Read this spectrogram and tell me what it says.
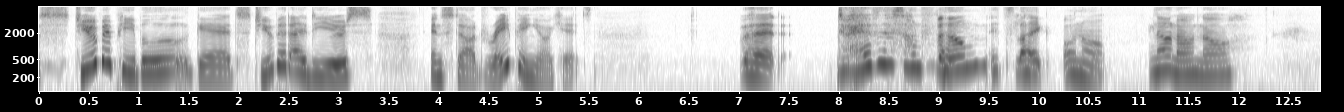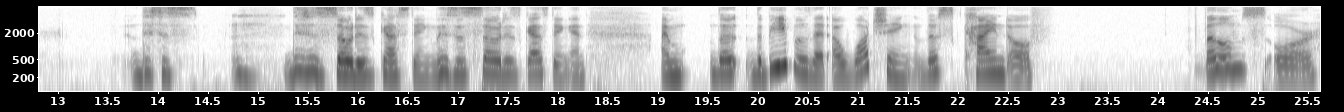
stupid people get stupid ideas and start raping your kids. But to have this on film, it's like, oh no, no, no, no. This is this is so disgusting. This is so disgusting and I'm the the people that are watching this kind of films or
